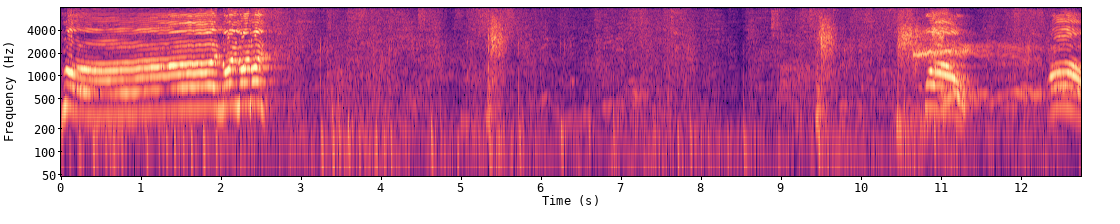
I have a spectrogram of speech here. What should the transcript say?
เฮ้ยลุยลุยลุยว้าว ว้าว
